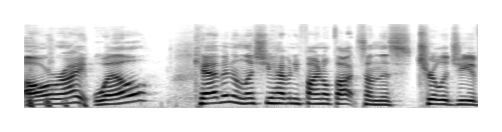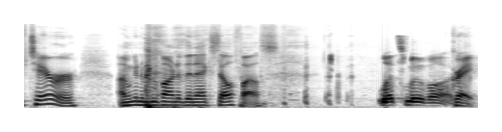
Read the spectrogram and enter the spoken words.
All right. Well, Kevin, unless you have any final thoughts on this trilogy of terror, I'm going to move on to the next L Files. Let's move on. Great.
